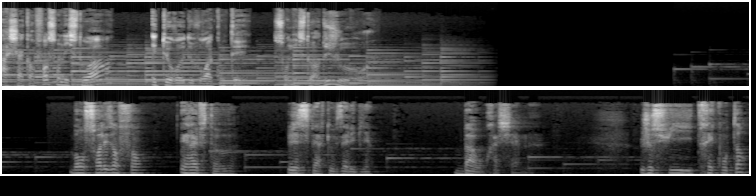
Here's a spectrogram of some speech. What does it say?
À chaque enfant son histoire est heureux de vous raconter son histoire du jour. Bonsoir les enfants et Reftov. J'espère que vous allez bien. Baou Hashem. Je suis très content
